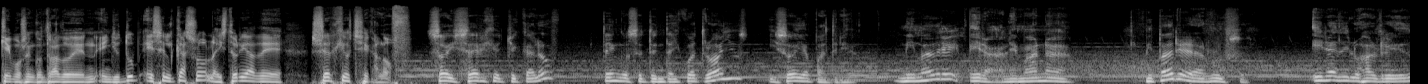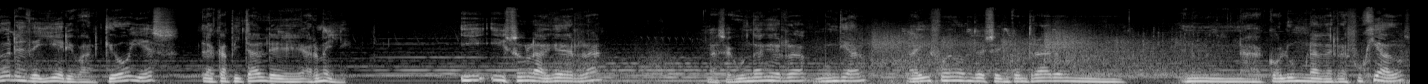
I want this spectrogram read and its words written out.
que hemos encontrado en, en YouTube. Es el caso, la historia de Sergio Chekalov. Soy Sergio Chekalov, tengo 74 años y soy apátrida. Mi madre era alemana, mi padre era ruso, era de los alrededores de Yerevan, que hoy es la capital de Armenia. Y hizo la guerra, la Segunda Guerra Mundial, ahí fue donde se encontraron en una columna de refugiados,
